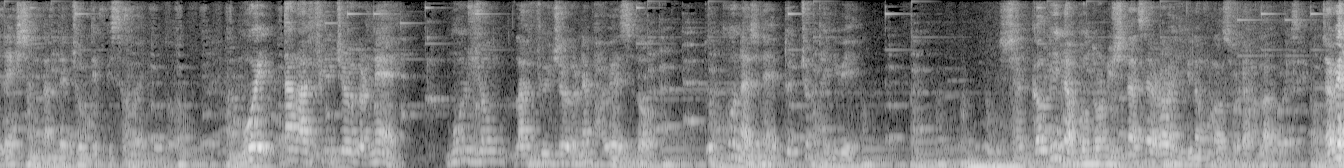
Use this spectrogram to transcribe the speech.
ইলেকশ্যন টাইমতে জলদি পিছা লাগিব তো। মই তাৰ ফিউচাৰ কাৰণে মই যোন লাইফ ফিউচাৰ কাৰণে ভাবি আছিলো তোক কোন নাজানে তোক চুপ থাকিবি। চাকবি না বন্ধুৰ নিচিনা আছে আৰু সেইদিনা মোৰ ওচৰতে হাল্লা কৰিছে। যাবি?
